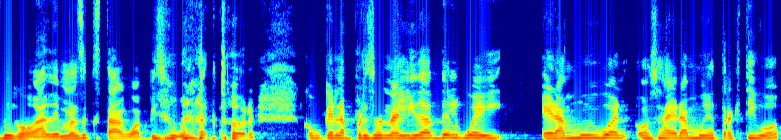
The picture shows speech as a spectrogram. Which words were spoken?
digo, además de que estaba guapísimo el actor, como que la personalidad del güey era muy buen, o sea, era muy atractivo.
